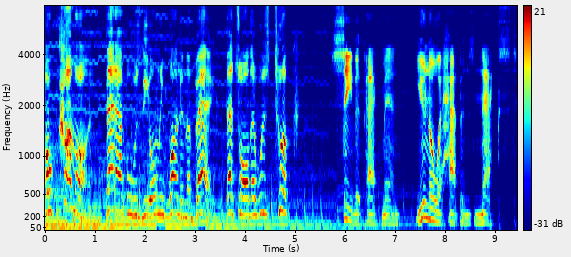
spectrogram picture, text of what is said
Oh, come on! That apple was the only one in the bag. That's all that was took. Save it, Pac-Man. You know what happens next.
